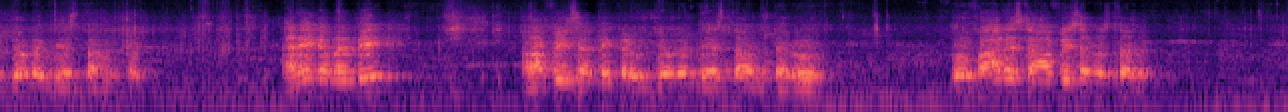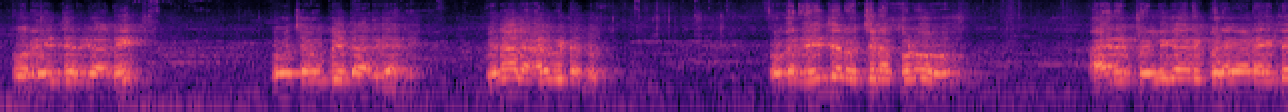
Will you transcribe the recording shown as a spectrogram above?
ఉద్యోగం చేస్తూ ఉంటారు. అనేక మంది ఆఫీసర్లు ఇక్కడ ఉద్యోగం చేస్తూ ఉంటారు. ఓ ఫారెస్ట్ ఆఫీసర్ వస్తారు. ఓ రేంజర్ కానీ ఓ చౌకీదార్ కానీ వినాలి ఆడబిడ్డలు. ఒక రేంజర్ వచ్చినప్పుడు ఆయన పెళ్ళి గారి పిల్లగాడైతే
